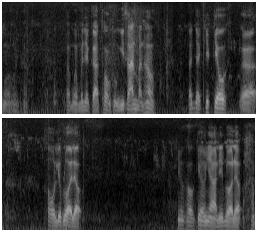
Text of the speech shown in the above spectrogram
งัวเพิ่นครับฟาร์มงัวบรรยากาศทองทุ่งอีสานบ้านเฮาหลังจากเก็บเกี่ยวเอ่อเขาเรียบร้อยแล้วเกี่ยวเขาเกี่ยวหญ้าเรียบร้อยแล้วครับ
